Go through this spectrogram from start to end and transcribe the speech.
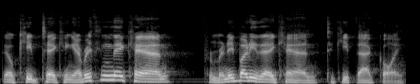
They'll keep taking everything they can from anybody they can to keep that going.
